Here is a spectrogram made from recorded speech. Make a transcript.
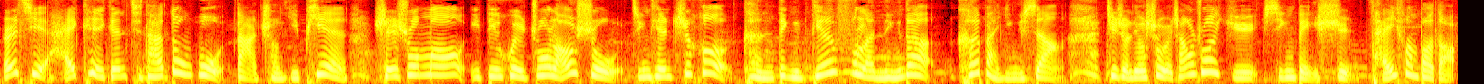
而且还可以跟其他动物打成一片。谁说猫一定会捉老鼠？今天之后肯定颠覆了您的刻板印象。记者刘世伟、张若愚，新北市采访报道。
